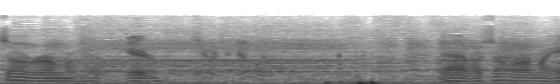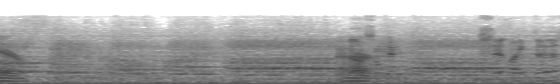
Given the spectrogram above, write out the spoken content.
Some room here. See what you're. Yeah, but somewhere on my ear. You know, some people sit like this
